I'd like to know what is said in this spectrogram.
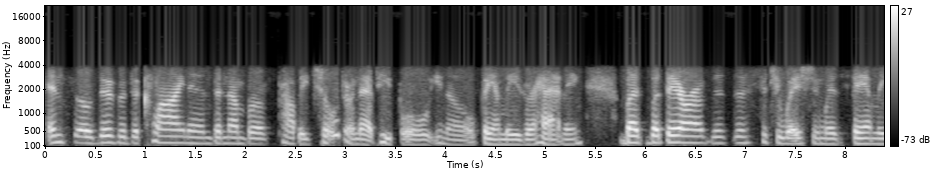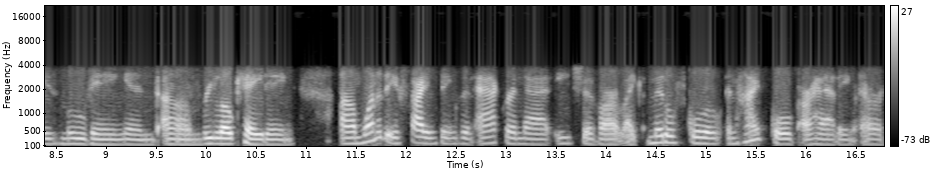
And so there's a decline in the number of probably children that people, you know, families are having. But but there are the the situation with families moving and um relocating. Um, one of the exciting things in Akron that each of our like middle school and high schools are having are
